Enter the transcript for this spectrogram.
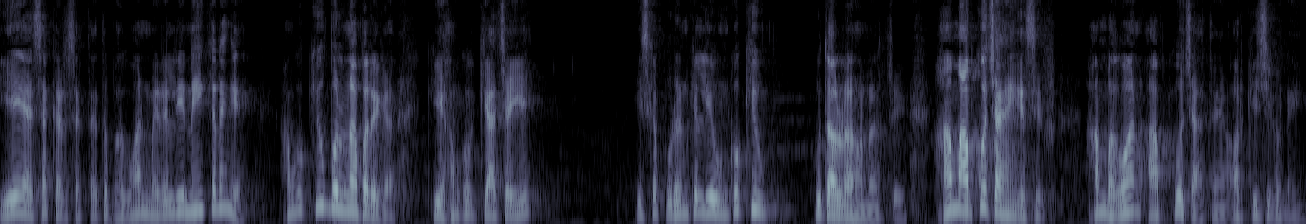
ये ऐसा कर सकता है तो भगवान मेरे लिए नहीं करेंगे? हमको क्यों बोलना पड़ेगा कि हमको क्या चाहिए? इसका पूरण के लिए उनको क्यों उतावला होना चाहिए? हम आपको चाहेंगे सिर्फ़। हम भगवान आपको चाहते हैं और किसी को नहीं।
